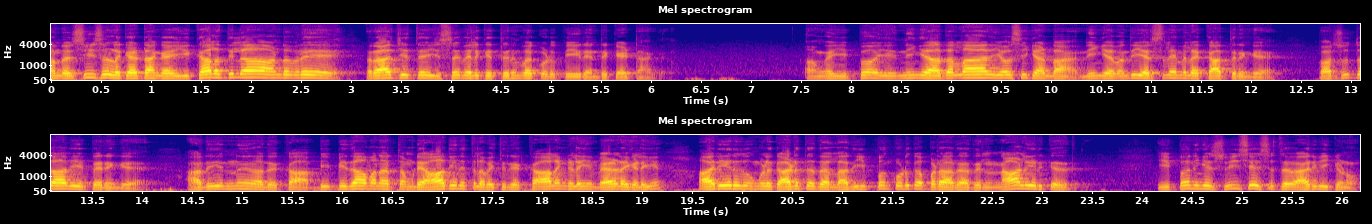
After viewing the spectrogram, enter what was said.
அந்த சீசரில் கேட்டாங்க இக்காலத்தில் ஆண்டவரே ராஜ்யத்தை இஸ்ரவேலுக்கு திரும்ப கொடுப்பீர் என்று கேட்டாங்க. அவங்க இப்போ நீங்கள் அதெல்லாம் யோசிக்க வேண்டாம். நீங்கள் வந்து எருசலேமில் காத்துருங்க. பர்சுத்தாவியை பெறுங்க. அது இன்னும் அது கா பி பிதாமனர் தம்முடைய ஆதீனத்தில் வைத்திருக்க காலங்களையும் வேலைகளையும் அறியறது உங்களுக்கு அடுத்ததல்ல. அது இப்போ கொடுக்கப்படாது. அதில் நாள் இருக்குது இப்போ நீங்கள் சுவிசேஷத்தை அறிவிக்கணும்.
